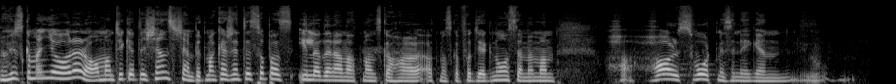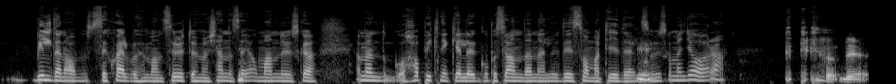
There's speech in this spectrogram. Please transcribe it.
Hur ska man göra då om man tycker att det känns kämpigt? Man kanske inte är så pass illa däran att man ska, ha, att man ska få diagnosen men man ha, har svårt med sin egen bilden av sig själv och hur man ser ut och hur man känner sig. Om man nu ska ja, men, ha picknick eller gå på stranden eller det är sommartider eller så. Hur ska man göra? Det,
